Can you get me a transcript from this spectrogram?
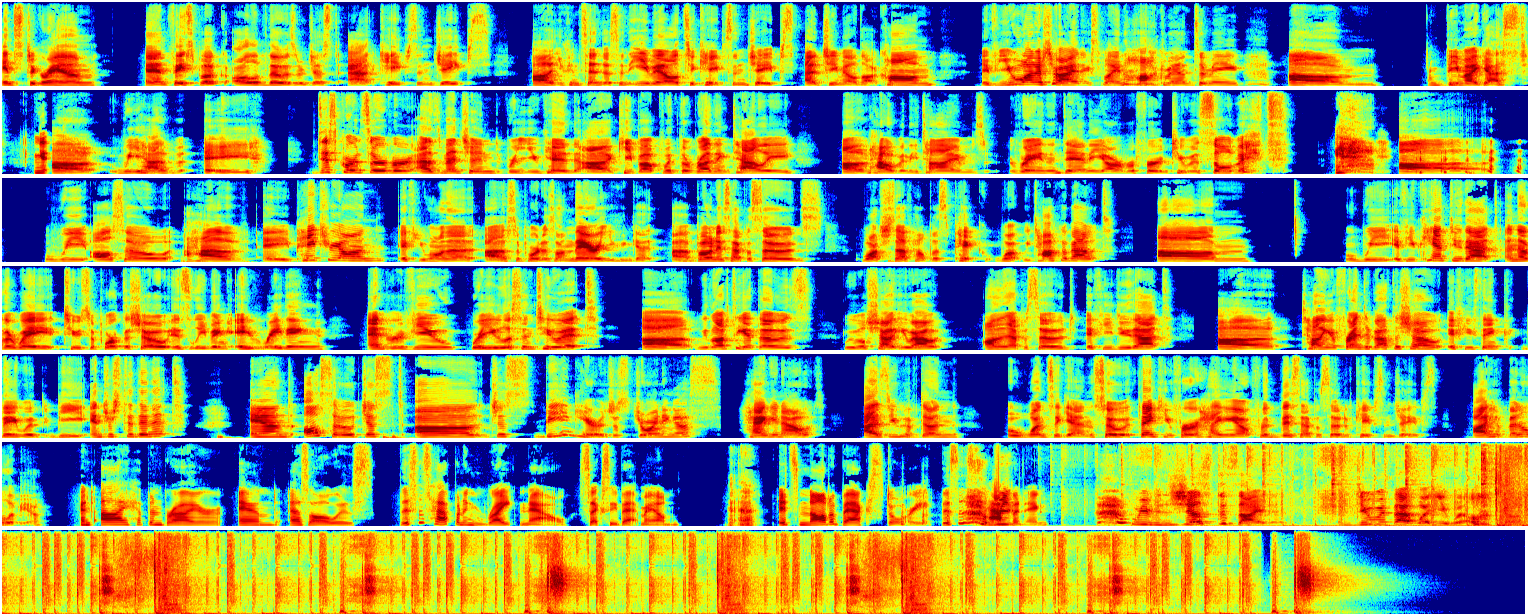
Instagram, and Facebook. All of those are just at Capes and Japes. Uh, you can send us an email to capesandjapes at gmail.com. If you want to try and explain Hawkman to me, um, be my guest. Uh, we have a Discord server, as mentioned, where you can uh, keep up with the running tally of how many times Rahne and Dani are referred to as soulmates. Uh, we also have a Patreon. If you want to uh, support us on there, you can get uh, bonus episodes, watch stuff, help us pick what we talk about. Um, we, if you can't do that, another way to support the show is leaving a rating and review where you listen to it. Uh, we love to get those. We will shout you out on an episode if you do that. Uh, telling a friend about the show if you think they would be interested in it and also just uh just being here just joining us hanging out as you have done once again so thank you for hanging out for this episode of capes and japes i have been olivia And I have been Briar, and as always, this is happening right now, sexy Batman. It's not a backstory. This is We- happening. we've just decided do with that what you will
